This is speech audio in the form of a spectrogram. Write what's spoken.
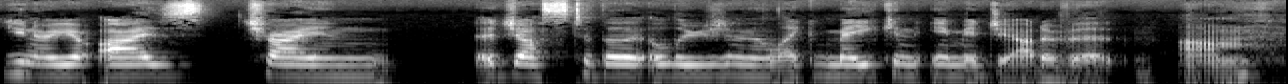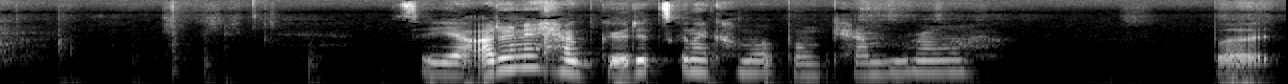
you know, your eyes try and adjust to the illusion and like make an image out of it. Um, so yeah, I don't know how good it's going to come up on camera, but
